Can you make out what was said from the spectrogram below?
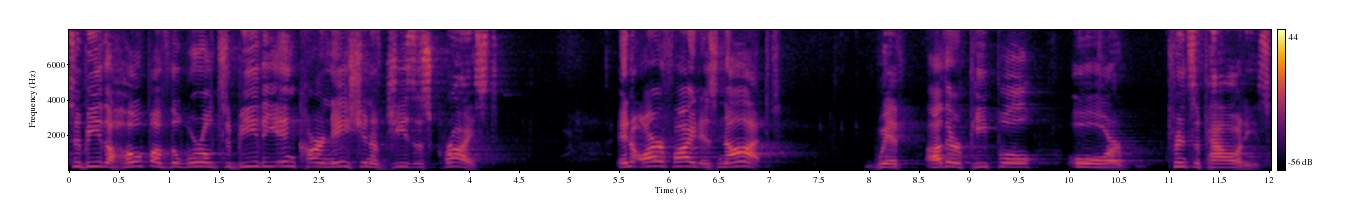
to be the hope of the world, to be the incarnation of Jesus Christ. And our fight is not with other people or principalities,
